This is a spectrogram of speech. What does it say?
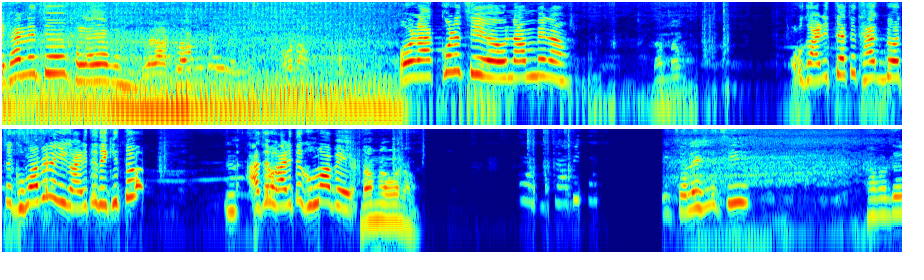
এখানে তো খোলা যাবে না। ও রাগ করেছে ও নামবে না। ও গাড়িতে আছে থাকবে হচ্ছে ঘুমাবে নাকি গাড়িতে? দেখি তো। আচ্ছা গাড়িতে ঘুমাবে। চলে এসেছি। আমাদের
